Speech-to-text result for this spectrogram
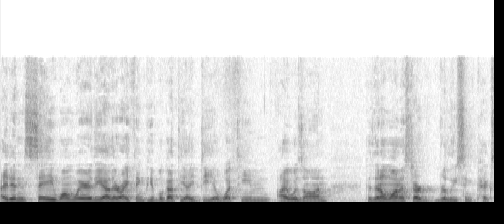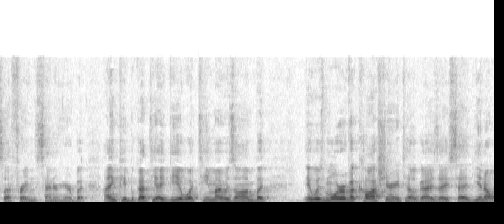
I didn't say one way or the other. I think people got the idea what team I was on because I don't want to start releasing picks left, right, and center here. But I think people got the idea what team I was on. But it was more of a cautionary tale, guys. I said, you know,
